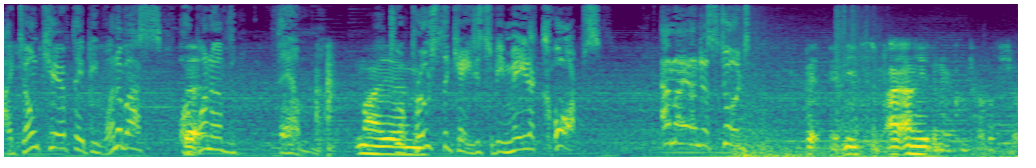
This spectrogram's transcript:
I don't care if they be one of us or But- one of them. My To um, approach the gate is to be made a corpse. Am I understood? it, it needs. To, I, I need a new controller for sure.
